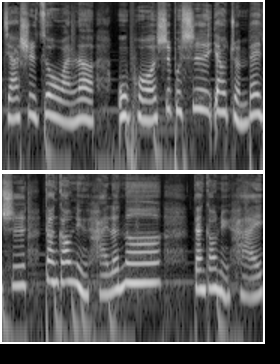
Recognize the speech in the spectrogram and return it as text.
家事做完了，巫婆是不是要准备吃蛋糕女孩了呢？蛋糕女孩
